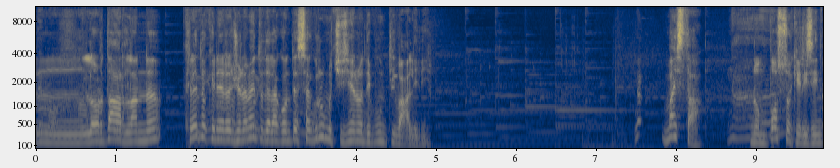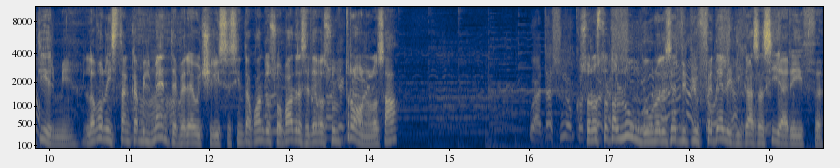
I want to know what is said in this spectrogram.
Mm, Lord Arlan, Credo che nel ragionamento della contessa Grum ci siano dei punti validi. Maestà, non posso che risentirmi. Lavoro instancabilmente per Euciris sin da quando suo padre sedeva sul trono, lo sa? Sono stato a lungo uno dei servi più fedeli di casa Siarith,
